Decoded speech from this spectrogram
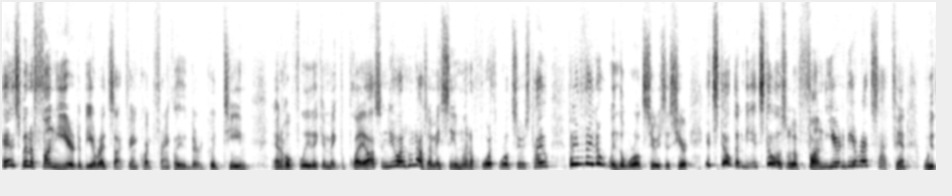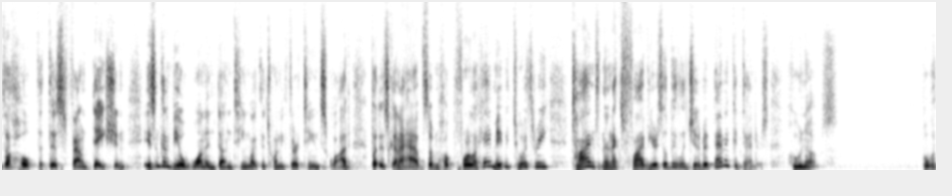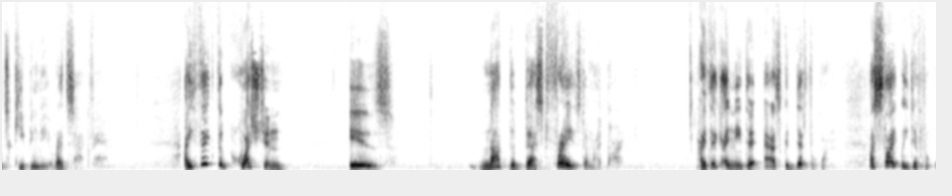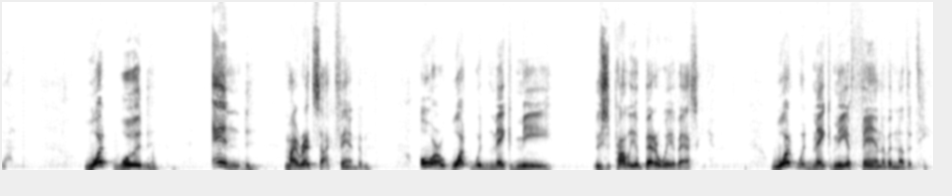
And it's been a fun year to be a Red Sox fan, quite frankly. They're a good team, and hopefully they can make the playoffs. And you know what? Who knows? I may see them win a fourth World Series title. But if they don't win the World Series this year, it's still going to be, it's still a fun year to be a Red Sox fan with the hope that this foundation isn't going to be a one and done team like the 2013 squad, but it's going to have some hope for, like, hey, maybe two or three times in the next five years they'll be legitimate pennant contenders. Who knows? But what's keeping me a Red Sox fan? I think the question is not the best phrased on my part. I think I need to ask a different one, a slightly different one. What would end my Red Sox fandom, or what would make me, this is probably a better way of asking it, what would make me a fan of another team?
